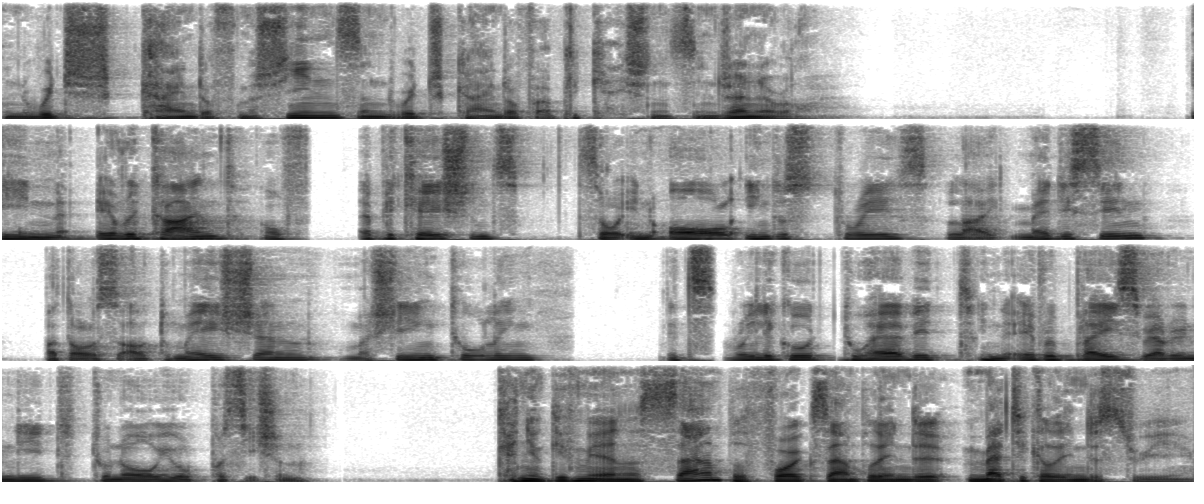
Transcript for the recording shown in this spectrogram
in which kind of machines and which kind of applications in general? In every kind of applications. So in all industries like medicine, but also automation, machine tooling. It's really good to have it in every place where you need to know your position. Can you give me an example, for example, in the medical industry?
